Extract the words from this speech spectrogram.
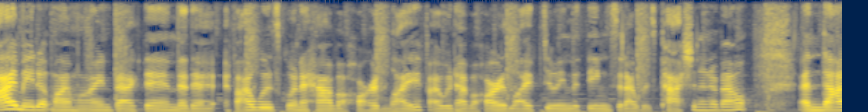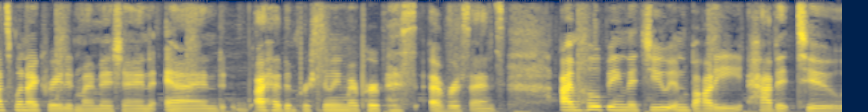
I made up my mind back then that, that if I was going to have a hard life, I would have a hard life doing the things that I was passionate about. And that's when I created my mission. And I have been pursuing my purpose ever since. I'm hoping that you embody habit two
